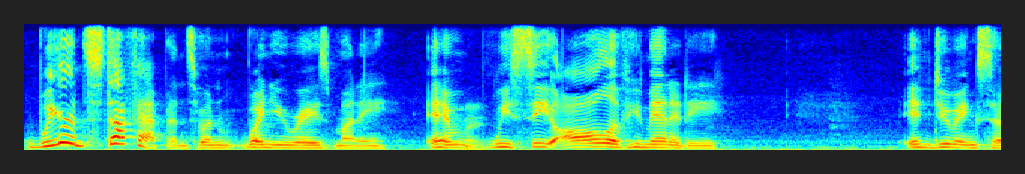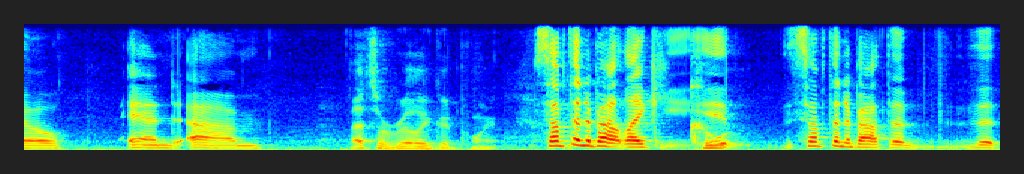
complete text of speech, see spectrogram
weird stuff happens when when you raise money and Right. we see all of humanity in doing so and um, That's a really good point. something about like Cool. it, something about the the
